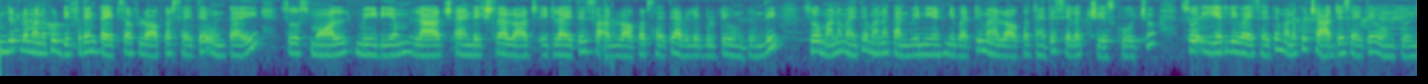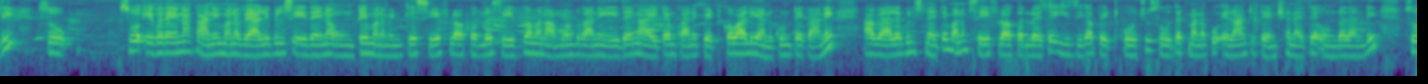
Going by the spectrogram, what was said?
ఇందులో మనకు డిఫరెంట్ టైప్స్ ఆఫ్ లాకర్స్ అయితే ఉంటాయి. So small medium large and extra large ఇట్లా అయితే లాకర్స్ అయితే అవైలబిలిటీ ఉంటుంది. సో మనం అయితే మన కన్వీనియంట్ని బట్టి మన లాకర్ని అయితే సెలెక్ట్ చేసుకోవచ్చు. సో ఇయర్లీ వైస్ అయితే మనకు ఛార్జెస్ అయితే ఉంటుంది. సో సో ఎవరైనా కానీ మన వాల్యుబుల్స్ ఏదైనా ఉంటే మనం ఇన్కేస్ సేఫ్ లాకర్లో సేఫ్గా మన అమౌంట్ కానీ ఏదైనా ఐటెం కానీ పెట్టుకోవాలి అనుకుంటే కానీ ఆ వాల్యుబుల్స్ని అయితే మనం సేఫ్ లాకర్లో అయితే ఈజీగా పెట్టుకోవచ్చు. సో దట్ మనకు ఎలాంటి టెన్షన్ అయితే ఉండదండి. సో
